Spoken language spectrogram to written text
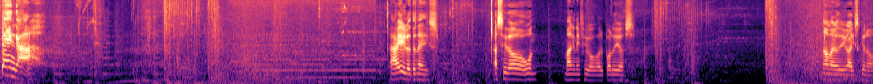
¡Venga! Ahí lo tenéis. Ha sido un magnífico gol, por Dios. No me lo digáis que no.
